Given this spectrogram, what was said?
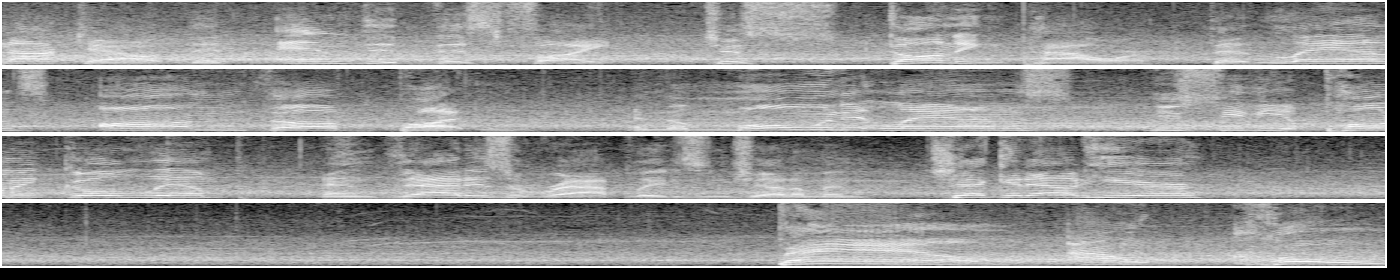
knockout that ended this fight. Just stunning power that lands on the button. And the moment it lands, you see the opponent go limp, and that is a wrap, ladies and gentlemen. Check it out here. Bam! Out cold.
